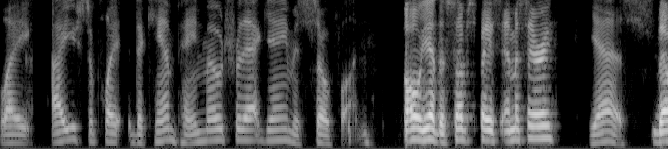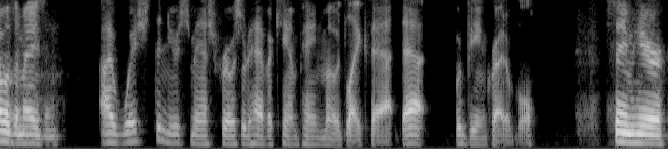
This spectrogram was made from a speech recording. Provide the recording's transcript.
Like I used to play the campaign mode for that game is so fun. Oh yeah, the Subspace Emissary. Yes, that was amazing. I wish the new Smash Bros would have a campaign mode like that. That would be incredible. Same here.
